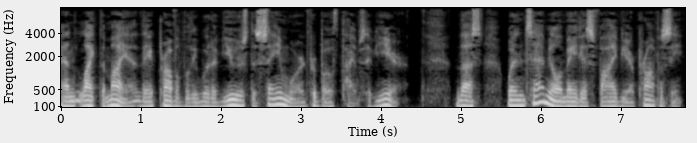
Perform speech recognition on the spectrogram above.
And like the Maya, they probably would have used the same word for both types of year. Thus, when Samuel made his five-year prophecy,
